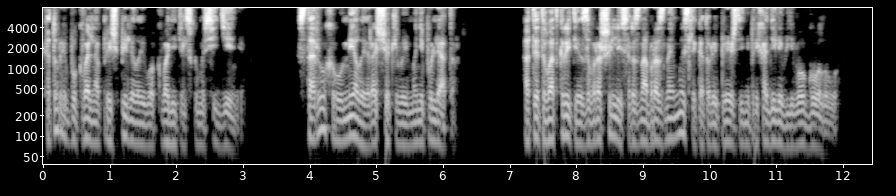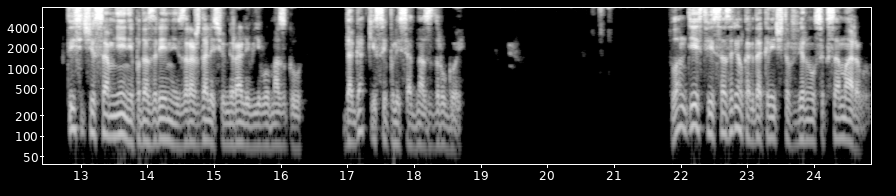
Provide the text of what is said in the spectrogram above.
которая буквально пришпилила его к водительскому сиденью. Старуха – умелый, расчетливый манипулятор. От этого открытия заворошились разнообразные мысли, которые прежде не приходили в его голову. Тысячи сомнений, подозрений зарождались и умирали в его мозгу. Догадки сыпались одна с другой. План действий созрел, когда Кречетов вернулся к Самарову.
